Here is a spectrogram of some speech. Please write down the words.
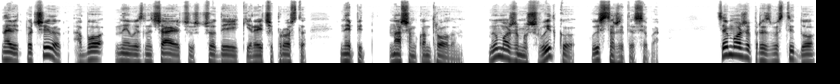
на відпочинок або не визначаючи, що деякі речі просто не під нашим контролем, ми можемо швидко виснажити себе. Це може призвести до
